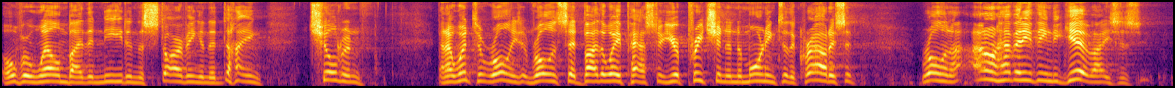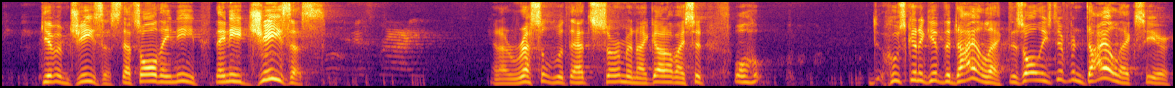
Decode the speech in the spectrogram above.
Overwhelmed by the need and the starving and the dying children. And I went to Rolland, and Rolland said, By the way, Pastor, you're preaching in the morning to the crowd. I said, Rolland, I don't have anything to give. I says, Give them Jesus. That's all they need. They need Jesus. And I wrestled with that sermon. I got up, I said, Well, who's going to give the dialect? There's all these different dialects here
